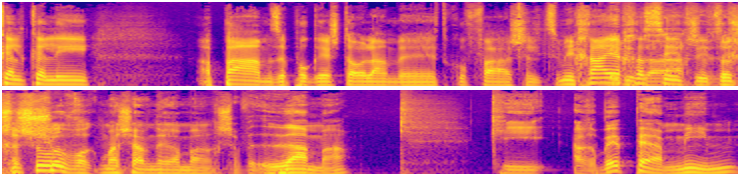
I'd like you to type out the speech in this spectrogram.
כלכלי. הפעם זה פוגש את העולם בתקופה של צמיחה בדיוק, יחסית, עכשיו, זה והתאוששות. חשוב, רק מה שאבנר אמר עכשיו. למה? כי הרבה פעמים,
